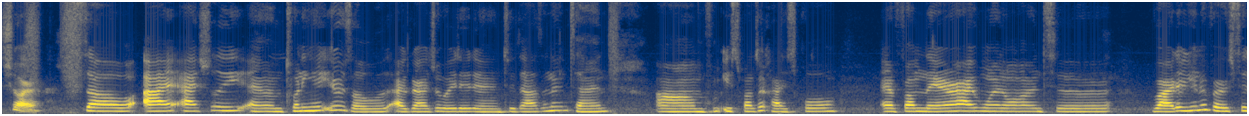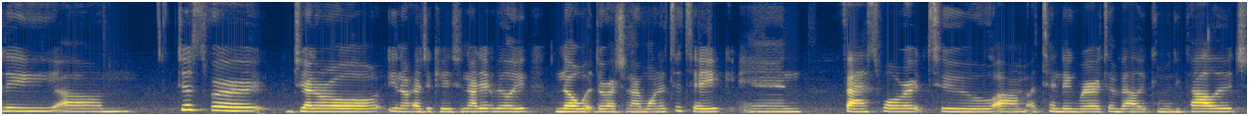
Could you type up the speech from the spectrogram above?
Sure. So, I actually am 28 years old. I graduated in 2010 um, from East Brunswick High School. And from there, I went on to Rider University um, just for general, you know, education. I didn't really know what direction I wanted to take. And fast forward to um, attending Raritan Valley Community College,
